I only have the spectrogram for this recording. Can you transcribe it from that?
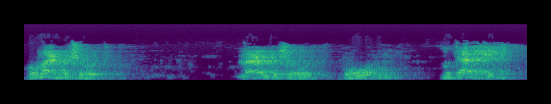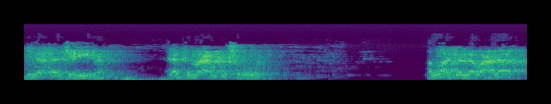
هو ما عنده شهود. ما عنده شهود. وهو متأكد من الجريمة لكن ما عنده شهود. الله جل وعلا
